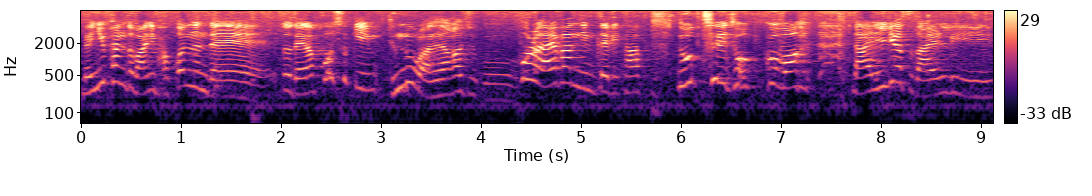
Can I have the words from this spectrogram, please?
메뉴판도 많이 바꿨는데 또 내가 포스기 등록을 안 해놔가지고 포르 알바님들이 다 노트에 적고 막 난리였어 난리.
